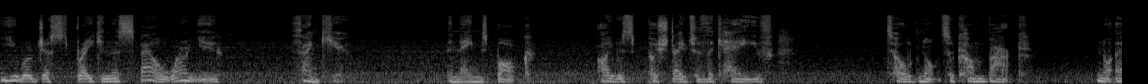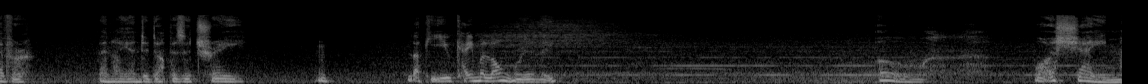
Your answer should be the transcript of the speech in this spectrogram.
You were just breaking the spell, weren't you? Thank you. The name's Bok. I was pushed out of the cave. Told not to come back. Not ever. Then I ended up as a tree. Hmm. Lucky you came along, really. Oh. What a shame.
